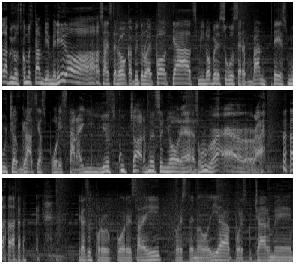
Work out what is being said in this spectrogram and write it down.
Tal amigos? ¿Cómo están? Bienvenidos a este nuevo capítulo de podcast. Mi nombre es Hugo Cervantes. Muchas gracias por estar ahí y escucharme, señores. Gracias por, por estar ahí, por este nuevo día, por escucharme,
